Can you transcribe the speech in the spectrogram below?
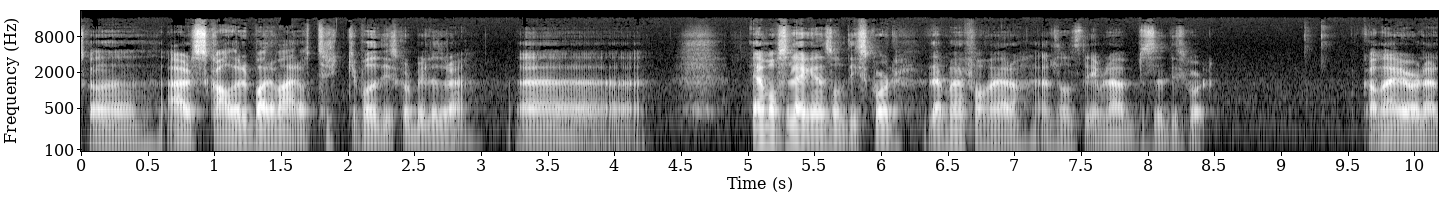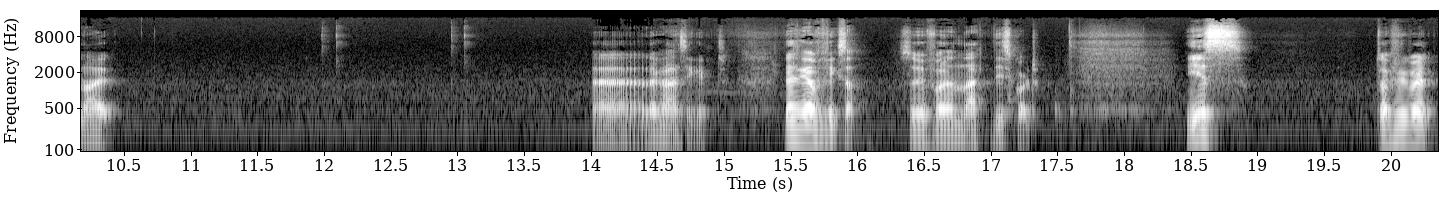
Skal, er, skal det bare være å trykke på det discord-bildet, tror jeg. Jeg må også legge en sånn discord. Det må jeg faen meg gjøre. En sånn Streamlabs discord. Kan jeg gjøre det live? Uh, det kan jeg sikkert. Det skal jeg få fiksa. Så vi får en at discord. Yes. Takk for i kveld.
